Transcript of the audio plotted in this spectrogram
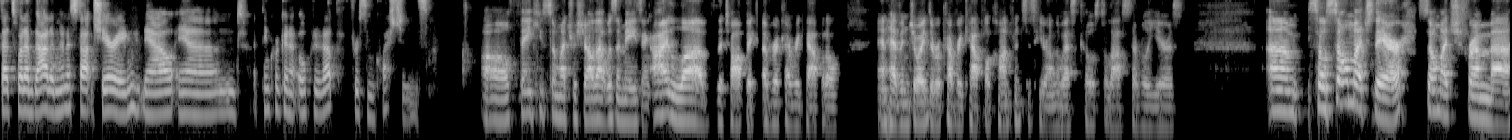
That's what I've got. I'm going to stop sharing now. And I think we're going to open it up for some questions. Oh, thank you so much, Rochelle. That was amazing. I love the topic of recovery capital and have enjoyed the recovery capital conferences here on the West Coast the last several years. Um, so, so much there, so much from uh,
